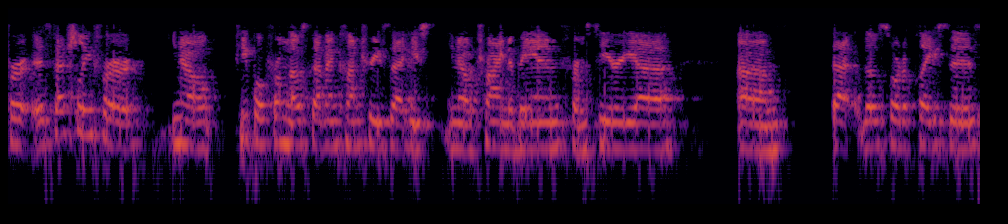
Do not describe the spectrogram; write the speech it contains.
for, especially for, you know, people from those seven countries that he's, you know, trying to ban from Syria, um, that those sort of places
